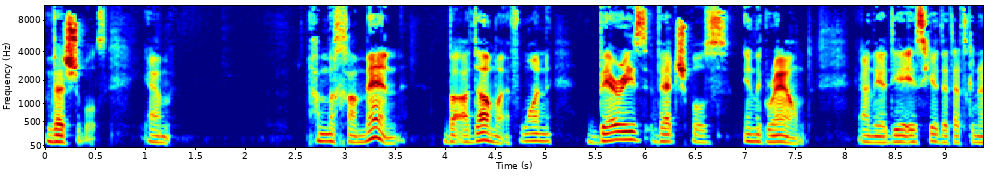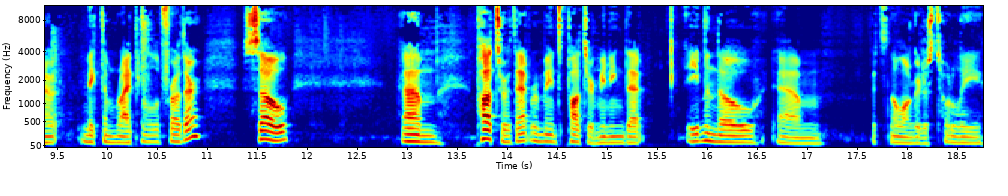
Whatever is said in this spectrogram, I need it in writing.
vegetables. Um, Hamachamen ba'adama, if one buries vegetables in the ground, and the idea is here that that's going to make them ripen a little further. So, um, putter, that remains putter, meaning that even though um, it's no longer just totally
